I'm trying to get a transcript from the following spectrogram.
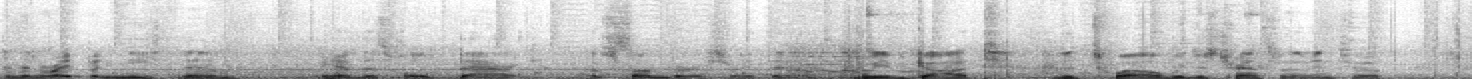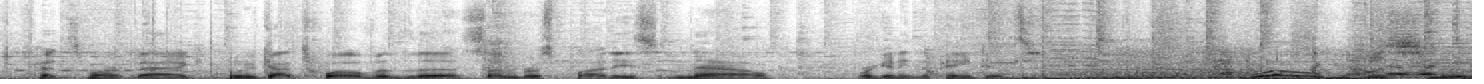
and then right beneath them we have this whole bag of sunbursts right there. We've got the 12. We just transfer them into a PetSmart bag. We've got 12 of the sunburst platies. Now we're getting the painteds. That was smooth.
